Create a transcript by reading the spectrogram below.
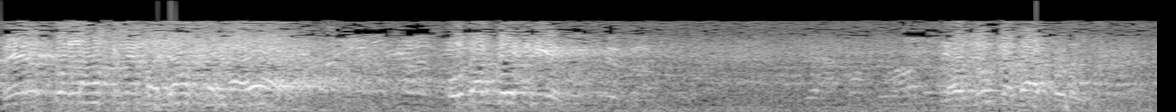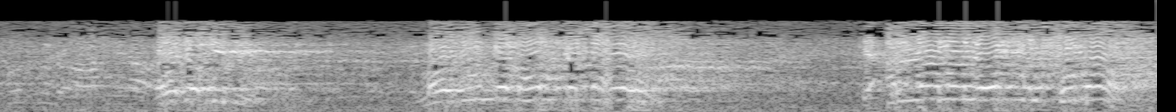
بالکل آپ نے وجہ فرمایا ادھر دیکھیے۔ موضوع کا بات کروں۔ جی جی۔ موضوع کی موضوع کا بات کرتا ہوں کہ اللہ نے ایک منصوبہ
